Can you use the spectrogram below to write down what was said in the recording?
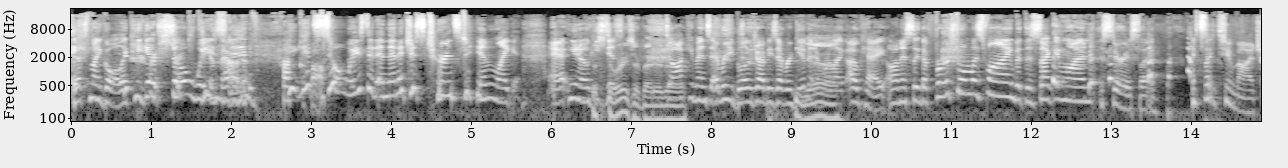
That's my goal. Like he gets so Restrict the amount wasted, he gets so wasted, and then it just turns to him like, uh, you know, he stories just are better, though. documents every blowjob he's ever given, and we're like, okay, honestly, the first one was fine, but the second one, seriously, it's like too much.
